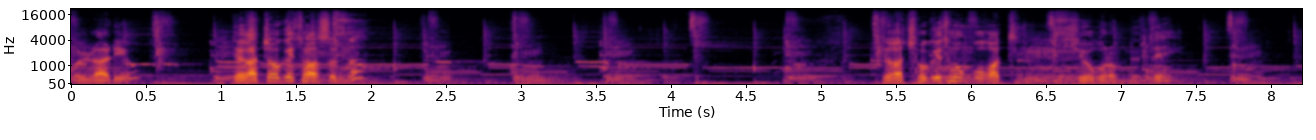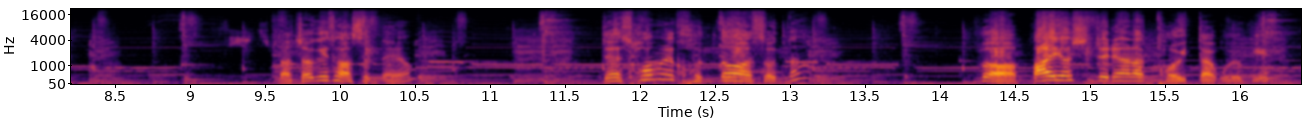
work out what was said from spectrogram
얼라리오? 내가 저기서 왔었나? 내가 저기서 온 것 같은 기억은 없는데? 나 저기서 왔었나요? 내가 섬을 건너왔었나? 뭐야 파이어 신전이 하나 더 있다고 여기에?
